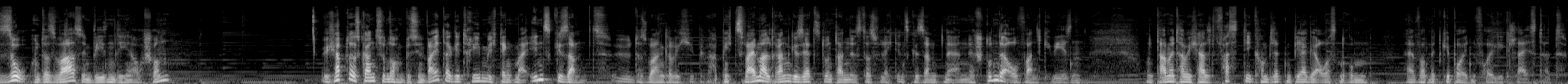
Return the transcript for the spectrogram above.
So, und das war es im Wesentlichen auch schon. Ich habe das Ganze noch ein bisschen weitergetrieben. Ich denke mal insgesamt, äh, das waren glaube ich, ich habe mich zweimal dran gesetzt und dann ist das vielleicht insgesamt eine, eine Stunde Aufwand gewesen. Und damit habe ich halt fast die kompletten Berge außenrum einfach mit Gebäuden vollgekleistert.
